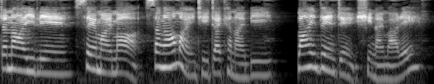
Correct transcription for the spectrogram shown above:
တနအီလရင်10မိုင်မှ15မိုင်အထိတိုက်ခတ်နိုင်ပြီးလှိုင်းအသင့်အင့်ရှိနိုင်ပါတယ်။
